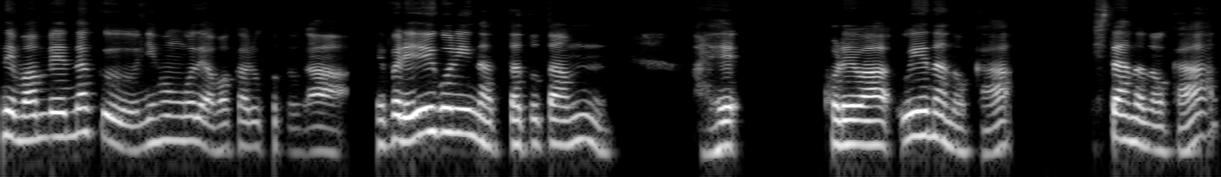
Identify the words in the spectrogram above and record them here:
ね、まんべんなく日本語ではわかることが、やっぱり英語になった途端、あれ、これは上なのか、下なのか、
